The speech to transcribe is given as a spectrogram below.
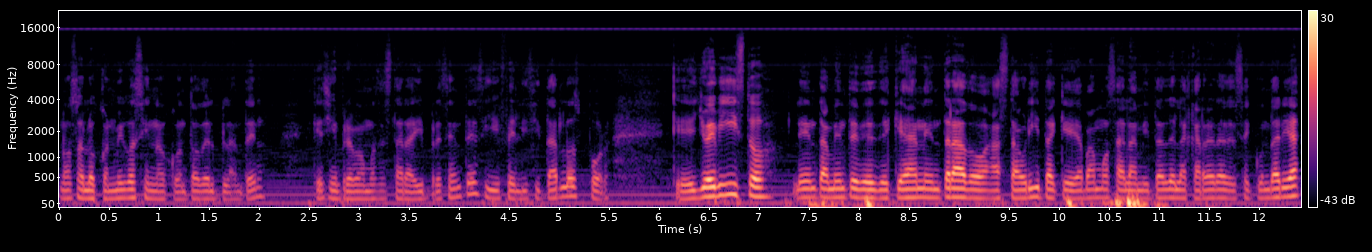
no solo conmigo, sino con todo el plantel, que siempre vamos a estar ahí presentes y felicitarlos por que yo he visto lentamente desde que han entrado hasta ahorita que vamos a la mitad de la carrera de secundaria,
